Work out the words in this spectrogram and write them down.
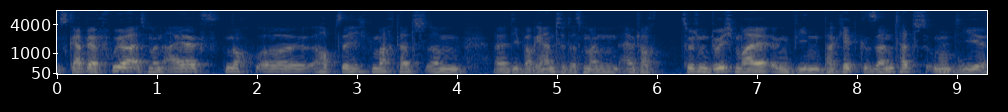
es gab ja früher, als man Ajax noch äh, hauptsächlich gemacht hat, ähm, äh, die Variante, dass man einfach zwischendurch mal irgendwie ein Paket gesandt hat, um mhm. die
